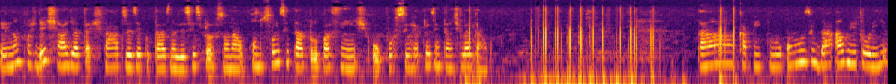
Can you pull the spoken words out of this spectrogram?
ele não pode deixar de atestar atos executados no exercício profissional quando solicitado pelo paciente ou por seu representante legal. Tá capítulo 11 da auditoria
